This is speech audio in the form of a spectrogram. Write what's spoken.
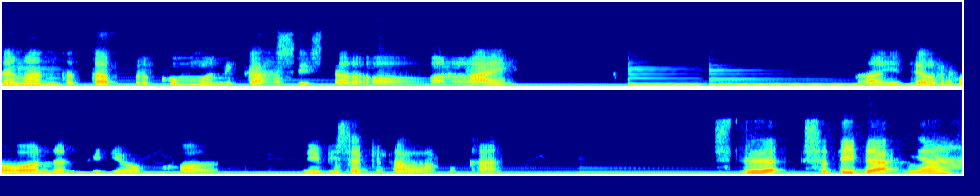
dengan tetap berkomunikasi secara online melalui telepon dan video call. Ini bisa kita lakukan. Setidaknya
